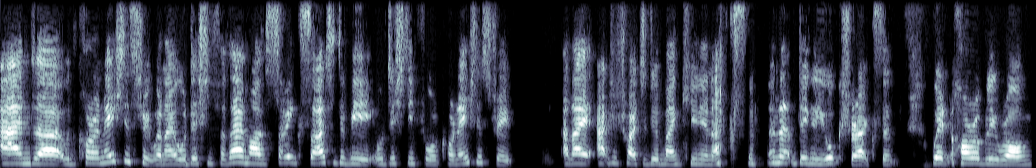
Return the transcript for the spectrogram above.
And uh, with Coronation Street when I auditioned for them I was so excited to be auditioning for Coronation Street. And I actually tried to do a Mancunian accent. Ended up doing a Yorkshire accent. Went horribly wrong.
